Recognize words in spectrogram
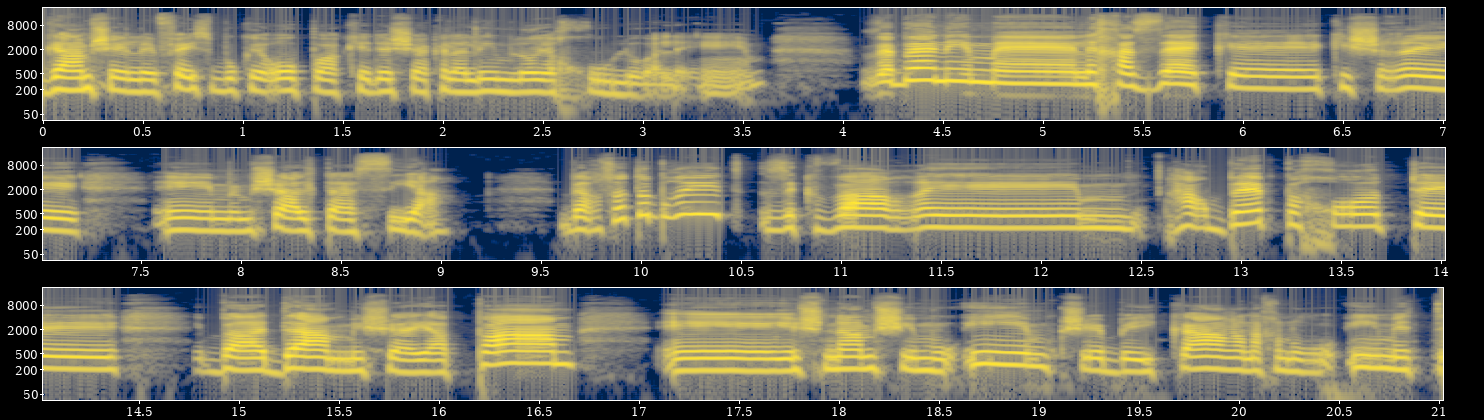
גם של פייסבוק אירופה, כדי שהכללים לא יחולו עליהם, ובין אם לחזק קשרי ממשל תעשייה. בארצות הברית זה כבר הרבה פחות באדם משהיה פעם. ישנם שימועים, כשבעיקר אנחנו רואים את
